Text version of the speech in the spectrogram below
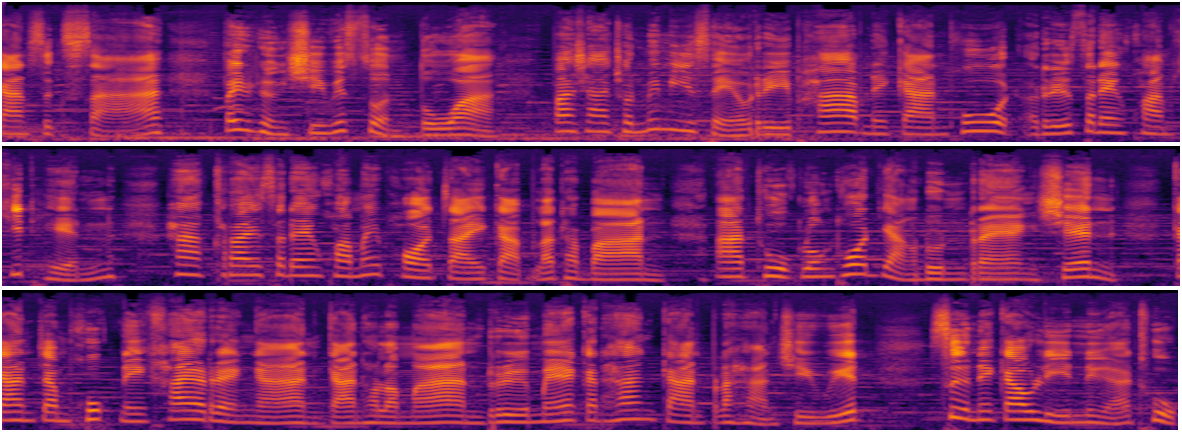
การศึกษา ไปถึงชีวิตส่วนตัว ประชาชนไม่มีเสรีภาพในการพูดหรือแสดงความคิดเห็น หากใครแสดงความไม่พอใจกับรัฐบาล อาจถูกลงโทษอย่างรุนแรง เช่น การจำคุกในค่ายแรงงาน การทรมาน หรือแม้กระทั่งการประหารชีวิต สื่อในเกาหลีเหนือถูก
